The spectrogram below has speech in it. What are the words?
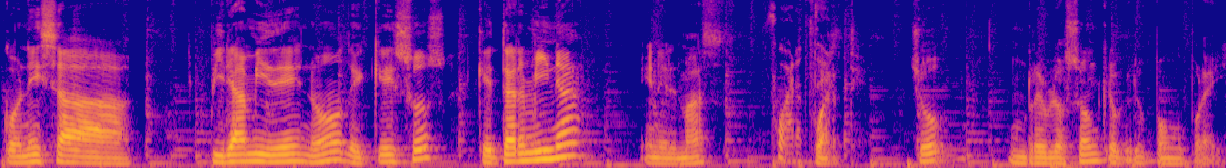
con esa pirámide, ¿no? De quesos que termina en el más fuerte. fuerte. Yo un reblosón creo que lo pongo por ahí.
